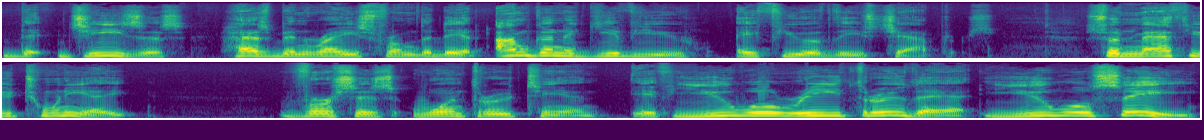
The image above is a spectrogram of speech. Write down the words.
that Jesus has been raised from the dead. I'm going to give you a few of these chapters. So in Matthew 28, verses 1 through 10, if you will read through that, you will see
